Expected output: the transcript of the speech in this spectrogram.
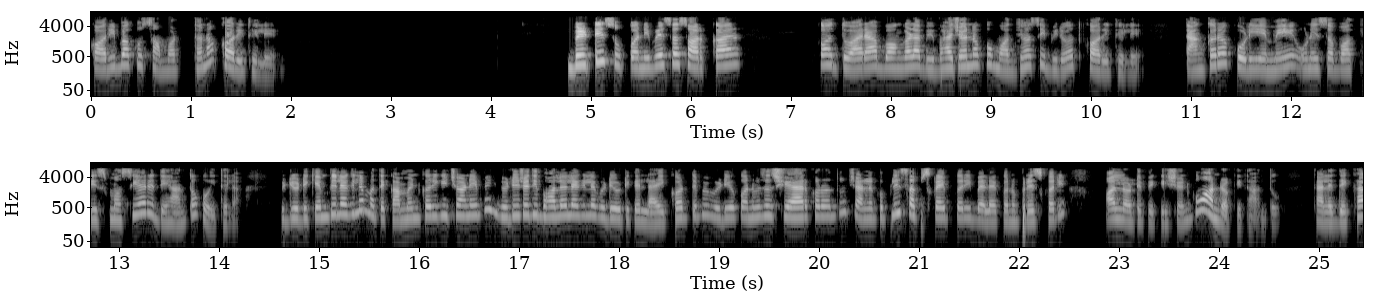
କରିବାକୁ ସମର୍ଥନ କରିଥିଲେ। ବ୍ରିଟିଶ ଉପନିବେଶ ସରକାରଙ୍କ ଦ୍ୱାରା ବଙ୍ଗଳା ବିଭାଜନକୁ ମଧ୍ୟ ସେ ବିରୋଧ କରିଥିଲେ। ତାଙ୍କର କୋଡ଼ିଏ ମେ ଉଣେଇଶହ ବତିଶ ମସିହାରେ ଦେହାନ୍ତ ହୋଇଥିଲା। ভিডিওটি কেমতি লাগিলা মতে কমেন্ট করিকি জনাইবে ভিডিও যদি ভালো লাগিলা ভিডিওটিকে লাইক করদেবে ভিডিও को अन्य शेयर करंतु। चैनल को प्लीज़ सब्सक्राइब करी बेल आइकन प्रेस करी ऑल नोटिफिकेशन को ऑन रखी थांतु। ताले देखा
